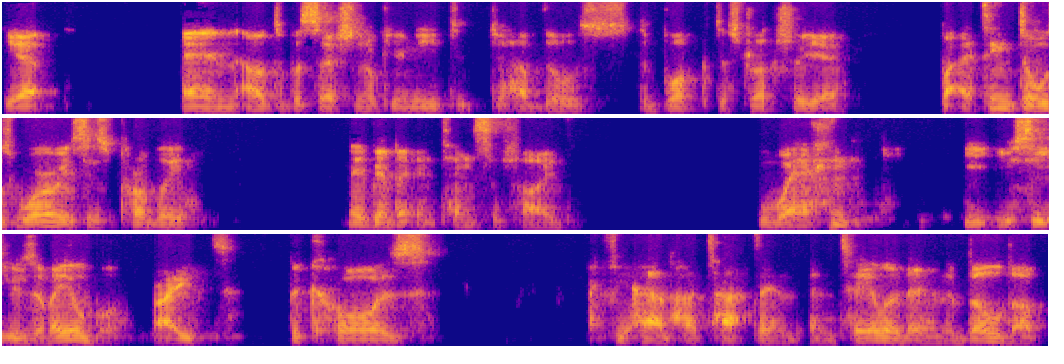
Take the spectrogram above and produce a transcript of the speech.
Yeah. And out of possession, okay, you need to, to have those to block the structure, yeah. But I think those worries is probably maybe a bit intensified when you, see who's available, right? Because if you have Hatate and, and Taylor there in the build up,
